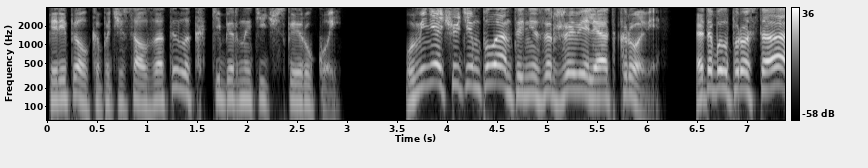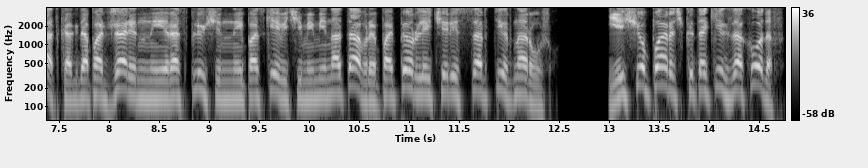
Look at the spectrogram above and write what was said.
Перепелка почесал затылок кибернетической рукой. «У меня чуть импланты не заржавели от крови. Это был просто ад, когда поджаренные и расплющенные Паскевичами минотавры поперли через сортир наружу. Еще парочка таких заходов,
